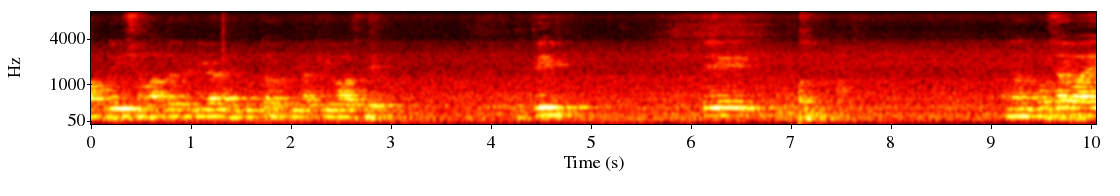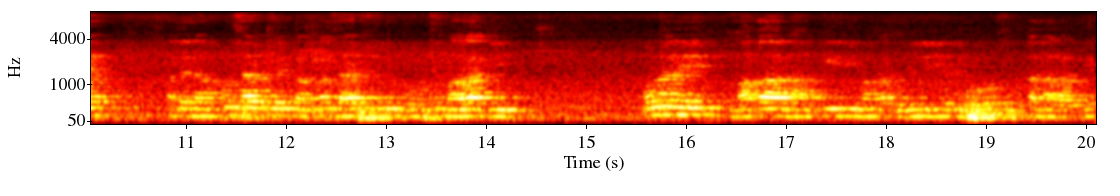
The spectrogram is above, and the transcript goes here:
ਆਪਣੀ ਸ਼ਹਾਦਤ ਜਿਹੜੀ ਹੈ ਹਿੰਦੂ ਧਰਮ ਦੀ ਰਾਖੀ ਵਾਸਤੇ ਦਿੱਤੀ। ਤੇ ਅਨੰਦਪੁਰ ਸਾਹਿਬ ਆਏ ਅਤੇ ਅਨੰਦਪੁਰ ਸਾਹਿਬ ਦੇ ਪ੍ਰਾਰਥਨਾ ਸਾਹਿਬ ਸ੍ਰੀ ਗੁਰੂ ਗੋਬਿੰਦ ਸਿੰਘ ਮਹਾਰਾਜ ਜੀ, ਉਹਨਾਂ ਨੇ ਮਾਤਾ ਨਾਨਕੀ ਜੀ ਮਾਤਾ ਗੁਜਰੀ ਜੀ ਅਤੇ ਹੋਰ ਸੰਤਾਂ ਨਾਲ ਰਲ ਕੇ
